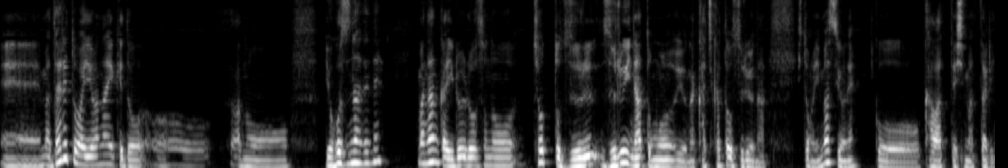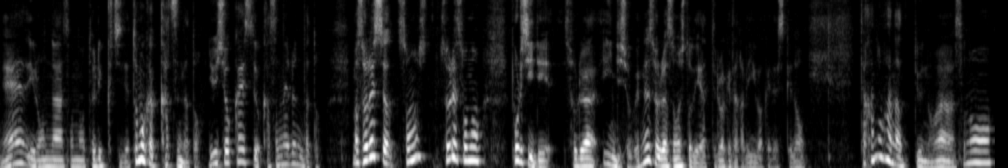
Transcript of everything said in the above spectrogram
えーまあ、誰とは言わないけどあの横綱でねまあ、なんかいろいろそのちょっとずるずるいなと思うような勝ち方をするような人がいますよね。こう変わってしまったりね。いろんなその取り口で。ともかく勝つんだと。優勝回数を重ねるんだと、まあ、それはそのそれはそのポリシーでそれはいいんでしょうけどね。それはその人でやってるわけだからいいわけですけど。貴乃花っていうのはその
